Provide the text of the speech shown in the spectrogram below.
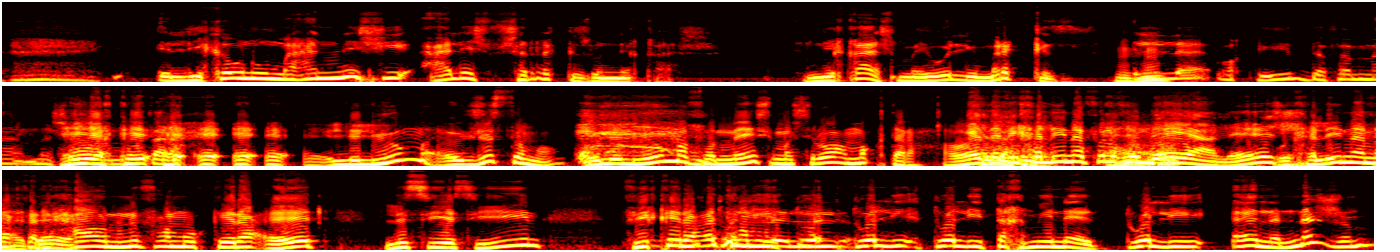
اللي كونه ما عندناش علاش باش نركزوا النقاش؟ النقاش ما يولي مركز. إلا وقت يبدأ فما مشروع هي. مقترح. ا- ا- ا- لليوم justement ولليوم ما فماش مشروع مقترح وهذا اللي يخلينا في الغموض هذايا علاش ويخلينا نخ- هذايا- نحاول نفهموا قراءات للسياسيين في قراءتهم تولي, تولي, تولي تخمينات تولي أنا النجم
